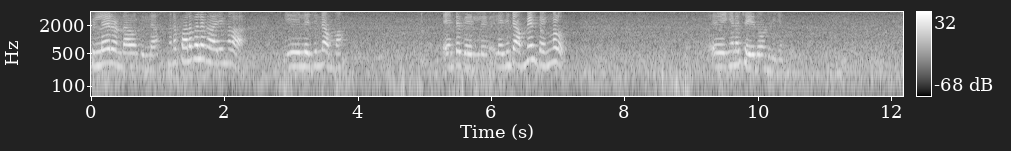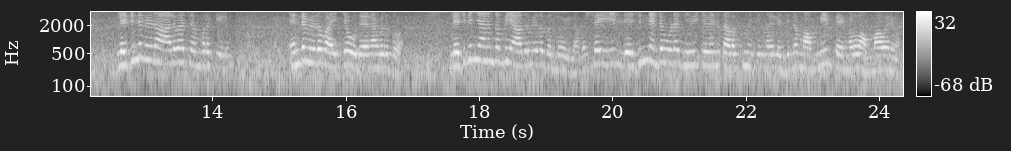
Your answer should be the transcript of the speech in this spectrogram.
പിള്ളേരുണ്ടാകത്തില്ല അങ്ങനെ പല പല കാര്യങ്ങളാണ് ഈ ലജിന്റെ അമ്മ എന്റെ പേരിൽ ലജിന്റെ അമ്മയും പെങ്ങളും ഇങ്ങനെ ചെയ്തുകൊണ്ടിരിക്കുന്നത് ലെജിന്റെ വീട് ആലുവ ചെമ്പറക്കയിലും. എന്റെ വീട് വൈക്ക ഉദയനാപുരത്തുമാണ് ലജിനും ഞാനും തമ്മിൽ യാതൊരുവിധ ബന്ധവുമില്ല. പക്ഷേ ഈ ലജിൻ എന്റെ കൂടെ ജീവിക്കുന്നതിന് തടസ്സം നിൽക്കുന്നത് ലജിന്റെ മമ്മിയും പെങ്ങളും അമ്മാവനുമാണ്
